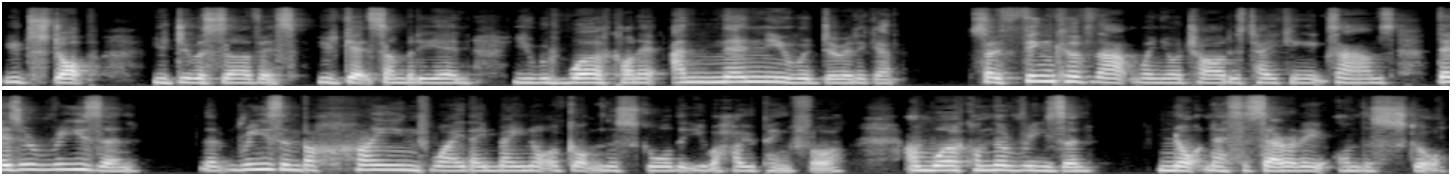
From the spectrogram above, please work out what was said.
you'd stop. You'd do a service. You'd get somebody in. You would work on it, and then you would do it again. So think of that when your child is taking exams. There's a reason the reason behind why they may not have gotten the score that you were hoping for, and work on the reason, not necessarily on the score.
